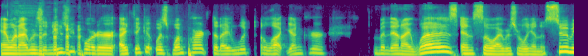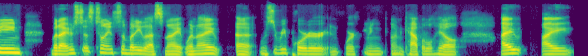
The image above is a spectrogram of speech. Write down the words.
And when I was a news reporter, I think it was one part that I looked a lot younger but then I was. And so I was really unassuming. But I was just telling somebody last night when I uh, was a reporter and working on Capitol Hill, I I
